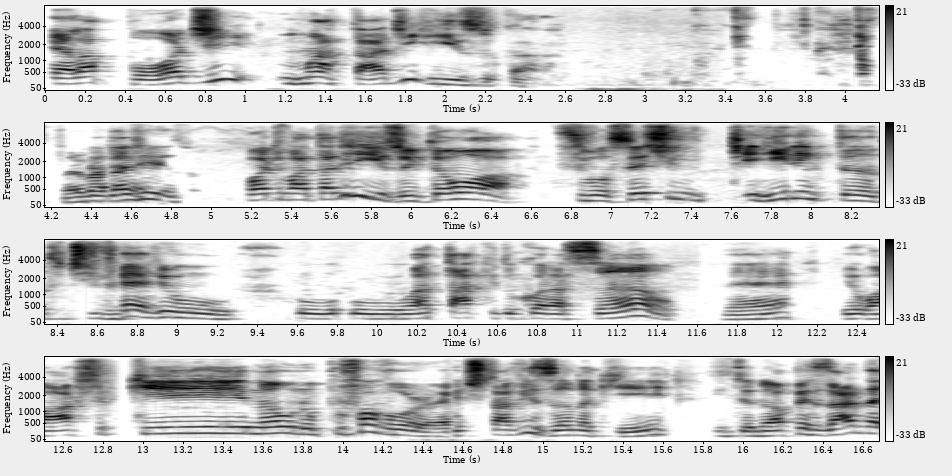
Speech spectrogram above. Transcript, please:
ela pode matar de riso, cara. Foi uma verdade isso. Pode matar de riso. Então, ó, se vocês te, te rirem tanto, tiverem o, o, o ataque do coração, né? Eu acho que. Não, não, por favor, a gente tá avisando aqui, entendeu? Apesar da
